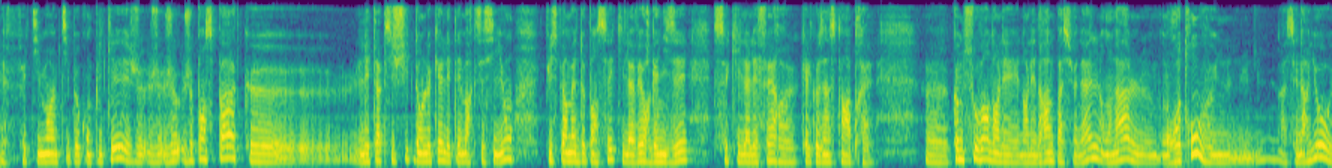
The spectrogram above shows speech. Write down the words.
effectivement un petit peu compliqué. Je ne pense pas que l'état psychique dans lequel était Marc Cécillon puisse permettre de penser qu'il avait organisé ce qu'il allait faire euh, quelques instants après. Euh, comme souvent dans les, dans les drames passionnels, on, a on retrouve un scénario,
